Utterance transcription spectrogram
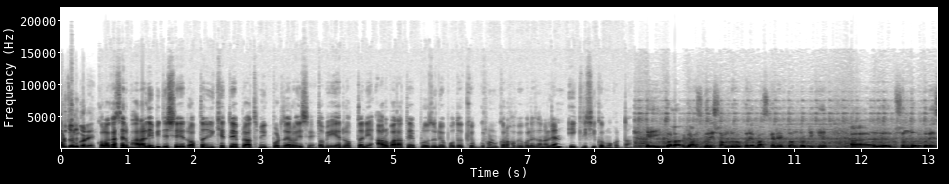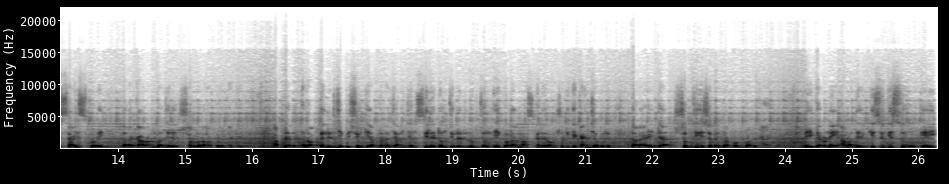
অর্জন করে। কলা গাছের ভাড়ালি বিদেশে রপ্তানির ক্ষেত্রে প্রাথমিক পর্যায়ে রয়েছে তবে এর রপ্তানি আরও বাড়াতে প্রয়োজনীয় পদক্ষেপ গ্রহণ করা হবে বলে জানালেন এই কৃষি কর্মকর্তা। এই কলার গাছগুলি সংগ্রহ করে মাঝখানের দণ্ডটিকে আহ, সুন্দর করে সাইজ করে তারা কারণ বাজারে সরবরাহ করে থাকে। আপনার রপ্তানির যে বিষয়টি আপনারা জানেন যে সিলেট অঞ্চলের লোকজন এই কলার মাঝখানের অংশটিকে কাঞ্জা বলে তারা এটা সবজি হিসাবে ব্যাপকভাবে খায়। এই কারণে আমাদের কিছু কিছু এই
